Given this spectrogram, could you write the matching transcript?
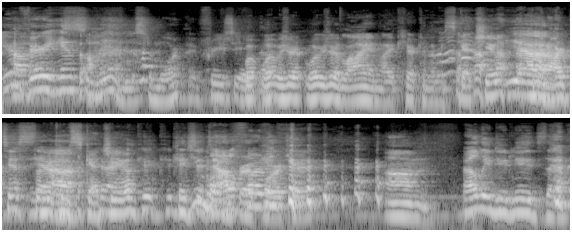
You're, you're a very handsome man, Mr. Moore. I appreciate What, that. what was your What was your line? Like, here, can let me sketch you? Yeah, I'm an artist. Let me come sketch Can I- you. Could, could, Could you you sit down model for a portrait? um, I only do nudes though.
